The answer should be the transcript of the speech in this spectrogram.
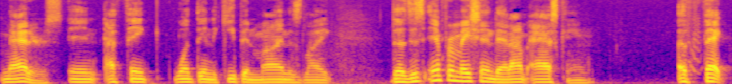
matters. And I think one thing to keep in mind is like, does this information that I'm asking affect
